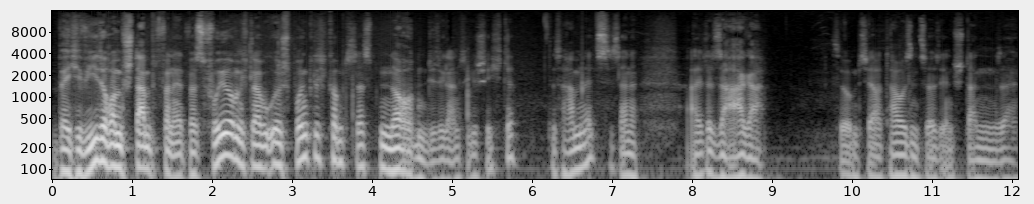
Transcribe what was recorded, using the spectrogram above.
welche wiederum stammt von etwas früherem. Ich glaube, ursprünglich kommt es aus dem Norden, diese ganze Geschichte des Hamlets. Das ist eine alte Saga so ums Jahr 1000 soll sie entstanden sein.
